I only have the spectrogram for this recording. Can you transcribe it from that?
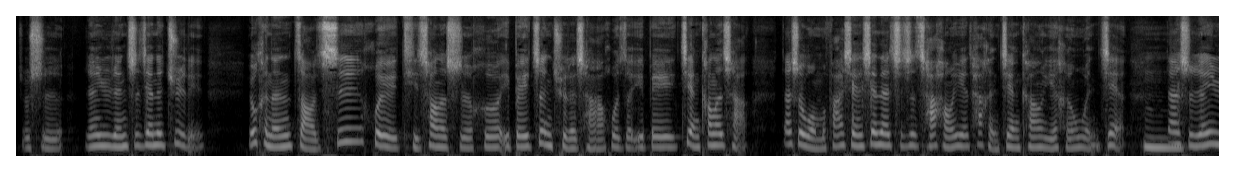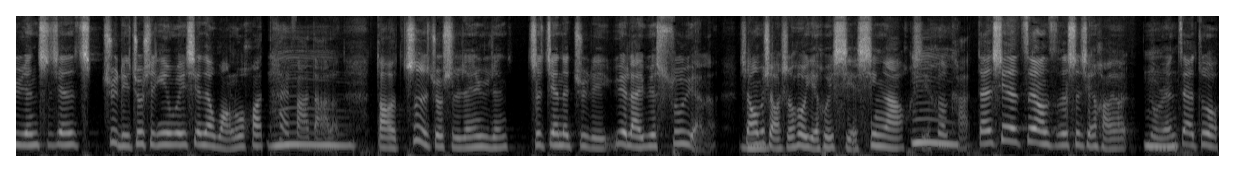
就是人与人之间的距离。有可能早期会提倡的是喝一杯正确的茶或者一杯健康的茶，但是我们发现现在其实茶行业它很健康也很稳健，嗯，但是人与人之间的距离就是因为现在网络化太发达了，导致就是人与人之间的距离越来越疏远了。像我们小时候也会写信啊，写贺卡，但是现在这样子的事情好像有人在做，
